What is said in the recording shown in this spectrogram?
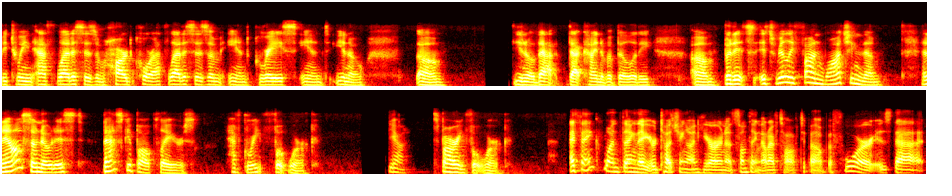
between athleticism hardcore athleticism and grace and you know um you know that that kind of ability. Um but it's it's really fun watching them. And i also noticed basketball players have great footwork. Yeah. sparring footwork I think one thing that you're touching on here, and it's something that I've talked about before, is that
